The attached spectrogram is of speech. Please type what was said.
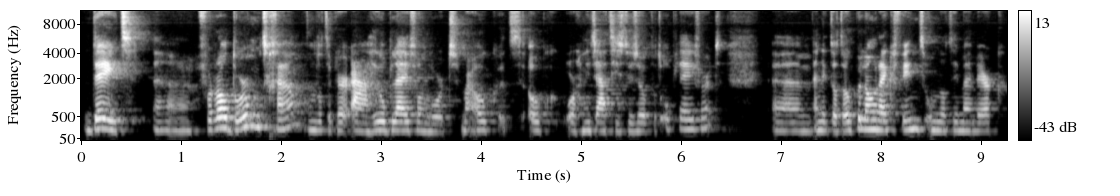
deed, uh, vooral door moet gaan. Omdat ik er A, heel blij van word, maar ook, het, ook organisaties dus ook wat oplevert. Um, en ik dat ook belangrijk vind om dat in mijn werk,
